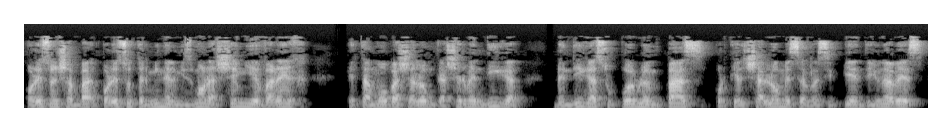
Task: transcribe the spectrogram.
Por eso en Shabbat, por eso termina el mismo Hashem Yevarech, etamo Shalom, que Asher bendiga, bendiga a su pueblo en paz, porque el Shalom es el recipiente. Y una vez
